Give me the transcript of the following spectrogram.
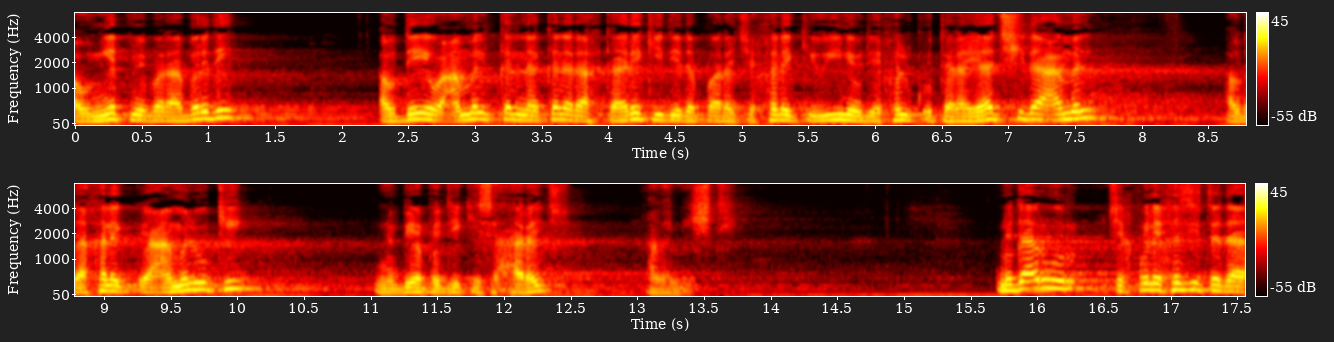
او نیت مې برابر دی او دی یو عمل کله نه کله راښکاره کړي دی دپاره چې خلک یې ویني او د خلکو ته رایاد شي دا عمل او دا خلک پرې عمل وکړي نو بیا په دې کې څه حرج هغه نشته نو دا رور چې خپلې ښځې ته دا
